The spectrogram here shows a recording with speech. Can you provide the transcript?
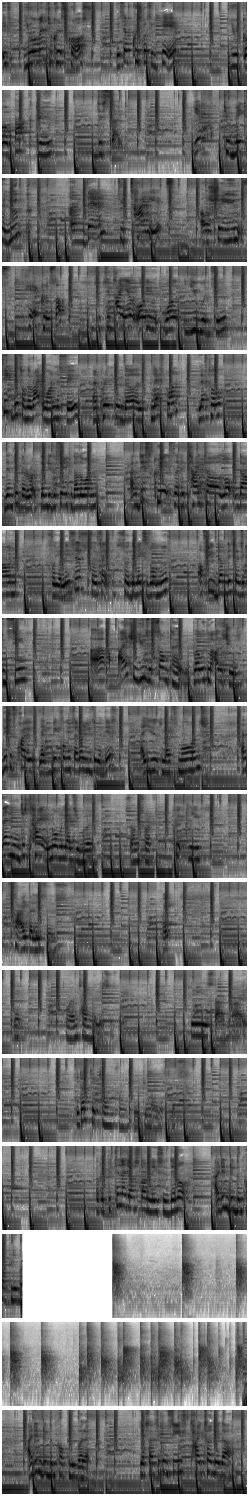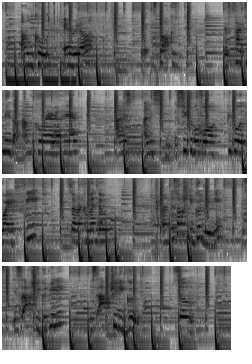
if you were meant to crisscross instead of crisscrossing here you would go back to this side yep to make a loop and then to tie it I'll show you here close up. So to tie it what you, what you would do take this on the right one let's say and put it through the left one left hole then take the then do the same to the other one. And this creates like a tighter lockdown for your laces so it's like so the laces won't move. After you've done this as you can see I, I actually use this sometimes but with my other shoes. This is quite like big for me so I don't use it with this. I use it with my small ones. And then just tie it normally as you would. So I'm just gonna quickly tie the laces. Wait. Wait. Wait I'm tying the laces. Please stand by. It does take time for me to do my laces Okay, pretend I just done laces. They're not, I didn't do them properly. But I didn't do them properly, but like, yes, as you can see, it's tighter near the ankle area. It's dark, isn't it? It's tighter near the ankle area here, and it's and it's suitable for people with wide feet. So I recommend them and it's actually good really. It's, it's actually good really. It's actually good. So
